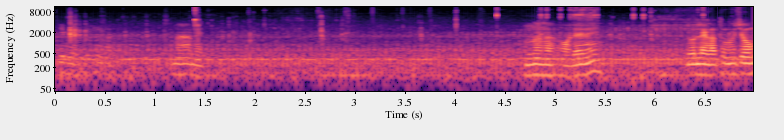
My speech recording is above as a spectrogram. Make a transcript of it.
ที่มีที่มันห้าเมตร นั่นนะออกได้ไหมโดนอะไรครับท่านผู้ชม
